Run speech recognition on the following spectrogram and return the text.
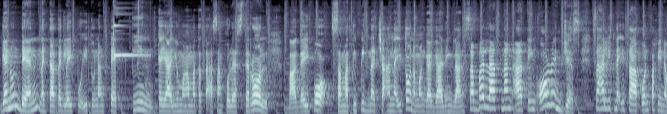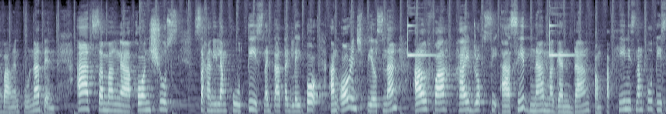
Ganun din, nagtataglay po ito ng pectin, kaya yung mga matataas ang kolesterol. Bagay po sa matipid na tiyaan na ito na manggagaling lang sa balat ng ating oranges. Sa halip na itapon, pakinabangan po natin. At sa mga conscious sa kanilang kutis. Nagtataglay po ang orange peels ng alpha hydroxy acid na magandang pampakinis ng kutis.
